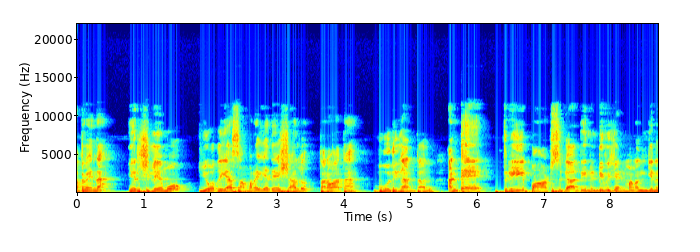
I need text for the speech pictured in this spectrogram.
అర్థమైందా? ఎరుషులేము యోదయ సమరయ్య దేశాలు తర్వాత బూదిగంతాలు అంటే త్రీ పార్ట్స్గా దీని డివిజన్ మనం గిన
